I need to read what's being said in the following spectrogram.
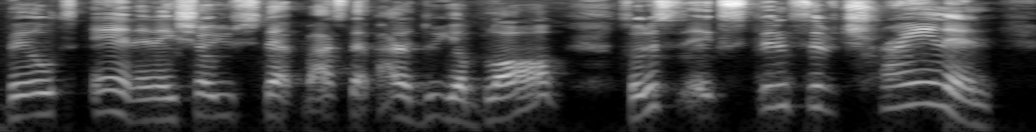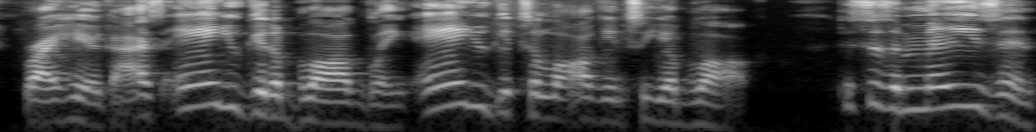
built in and they show you step by step how to do your blog. So this is extensive training right here, guys. And you get a blog link and you get to log into your blog. This is amazing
